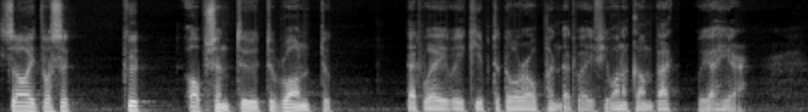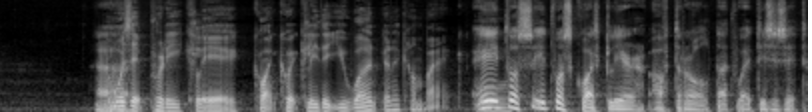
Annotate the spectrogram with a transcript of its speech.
So it was a good option to to run to. That way we keep the door open. That way, if you want to come back, we are here. And was it pretty clear quite quickly that you weren't going to come back? It was it was quite clear after all that way. This is it.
